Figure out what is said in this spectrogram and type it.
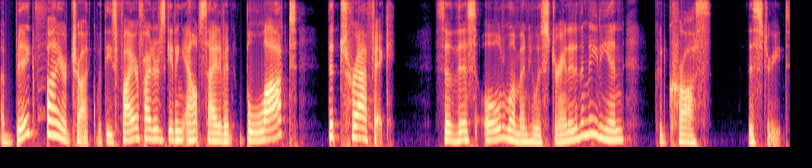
A big fire truck with these firefighters getting outside of it blocked the traffic. So this old woman who was stranded in the median could cross the street.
